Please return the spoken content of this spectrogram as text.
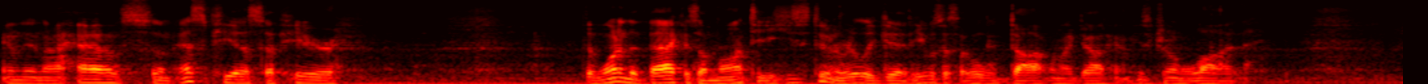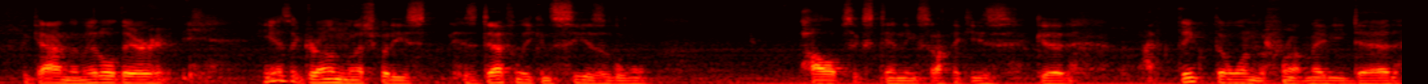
And then I have some SPS up here. The one in the back is a Monty. He's doing really good. He was just a little dot when I got him. He's grown a lot. The guy in the middle there, he hasn't grown much, but he's his definitely can see his little polyps extending, so I think he's good. I think the one in the front may be dead.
